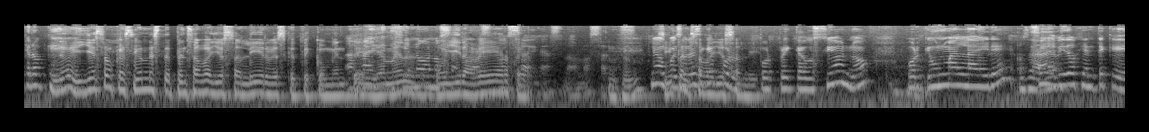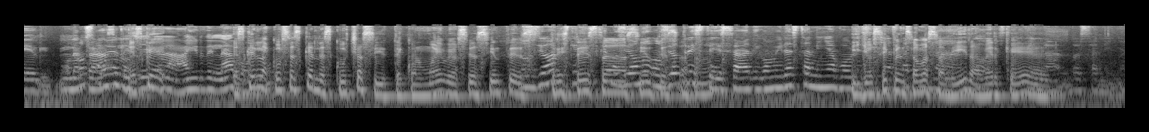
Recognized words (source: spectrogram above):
creo que. No, y esa ocasión este, pensaba yo salir, ves que te comenté, Ajá, y ya dije, me no, no voy a ir a salgas, ver, no pero salgas, no, no. Ujú. No, Sí pues ahora sí pensaba que yo por, salir. por precaución, ¿no? Porque un mal aire, o sea, Sí. ha habido gente que O la no cara se Es que, llega a ir de lado. es que la ¿no? cosa es que la escuchas y te conmueve, o sea, sientes Nos dio, ¿qué crees que tristeza, nos dio, nos sientes, dio tristeza. Digo, mira esta niña pobrecita, Y yo sí pensaba salir a ver qué. penando esta niña.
